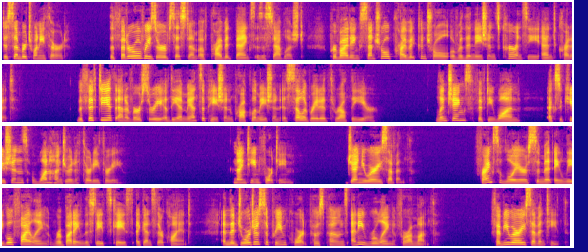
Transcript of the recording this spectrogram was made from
December 23rd. The Federal Reserve System of private banks is established, providing central private control over the nation's currency and credit. The 50th anniversary of the Emancipation Proclamation is celebrated throughout the year. Lynchings 51, executions 133. 1914. January 7th. Frank's lawyers submit a legal filing rebutting the state's case against their client, and the Georgia Supreme Court postpones any ruling for a month. February 17th.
